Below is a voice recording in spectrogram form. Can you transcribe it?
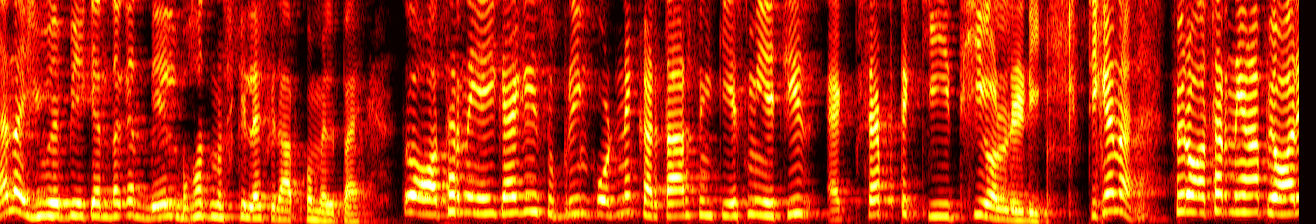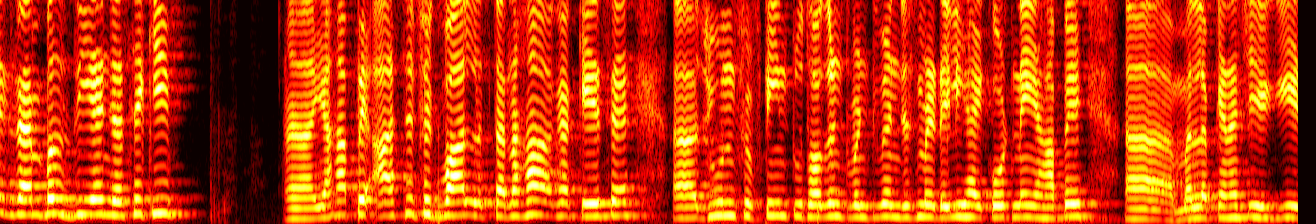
है ना? यूएपीए के अंतर्गत बेल बहुत मुश्किल है, फिर आपको मिल पाए। तो ऑथर ने यही कहा कि सुप्रीम कोर्ट ने करतार सिंह केस में ये चीज़ एक्सेप्ट की थी ऑलरेडी ठीक है ना? फिर ऑथर ने यहाँ पे और एग्जाम्पल्स दिए हैं, जैसे कि यहाँ पे आसिफ इकबाल तनहा का केस है जून 15 2021 जिसमें दिल्ली हाई कोर्ट ने यहाँ पे मतलब कहना चाहिए कि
